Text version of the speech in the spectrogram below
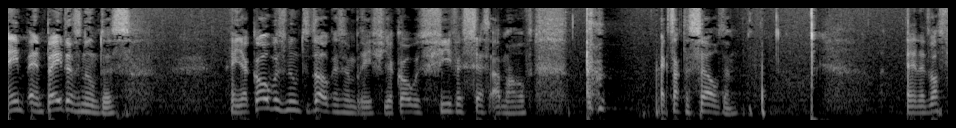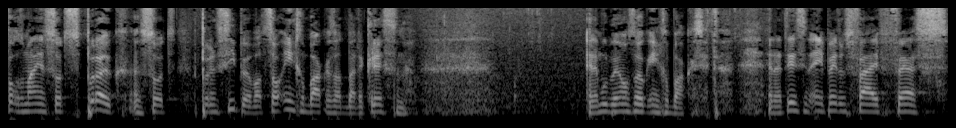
En, Petrus noemt het. En Jacobus noemt het ook in zijn brief. Jacobus 4 vers 6 uit mijn hoofd. exact hetzelfde. En het was volgens mij een soort spreuk, een soort principe wat zo ingebakken zat bij de christenen. En dat moet bij ons ook ingebakken zitten. En het is in 1 Petrus 5 vers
